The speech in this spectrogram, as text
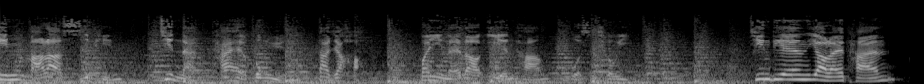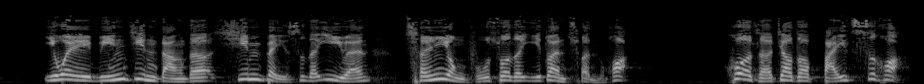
听麻辣时评，尽览台海风云。大家好，欢迎来到一言堂，我是邱毅。今天要来谈一位民进党的新北市的议员陈永福说的一段蠢话，或者叫做白痴话，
